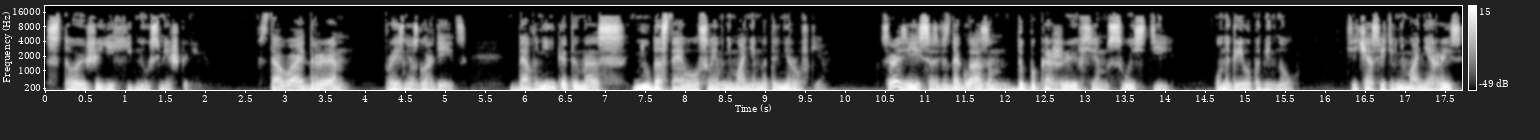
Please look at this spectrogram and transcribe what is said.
с той же ехидной усмешкой. «Вставай, Дрен!» — произнес гвардеец. Давненько ты нас не удостаивал своим вниманием на тренировке. Сразись со звездоглазом, да покажи всем свой стиль. Он игриво подмигнул. Сейчас ведь внимание Рейс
